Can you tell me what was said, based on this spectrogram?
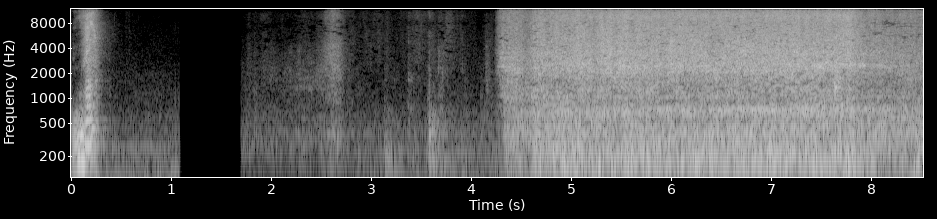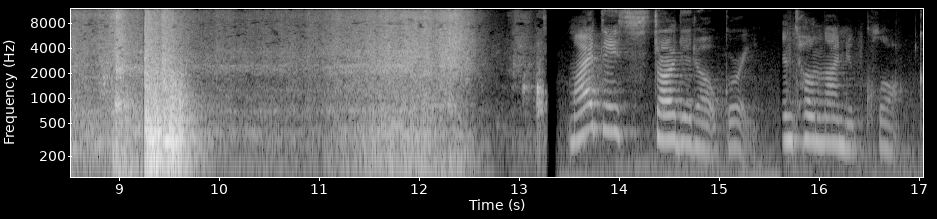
My day started out great until 9 o'clock.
